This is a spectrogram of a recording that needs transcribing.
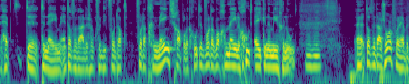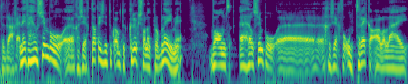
hebt te, te nemen. En dat we daar dus ook voor, die, voor, dat, voor dat gemeenschappelijk goed. Het wordt ook wel gemene goed economie genoemd. dat we daar zorg voor hebben te dragen. En even heel simpel gezegd, dat is natuurlijk ook de crux van het probleem. Hè? Want uh, heel simpel uh, gezegd, we onttrekken allerlei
